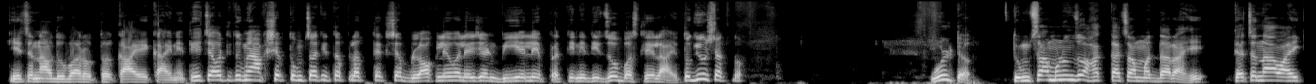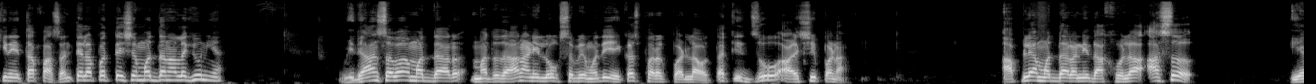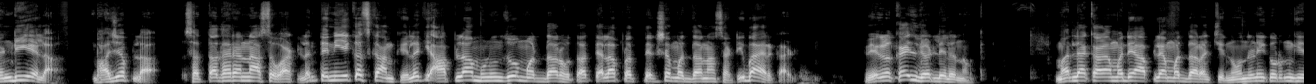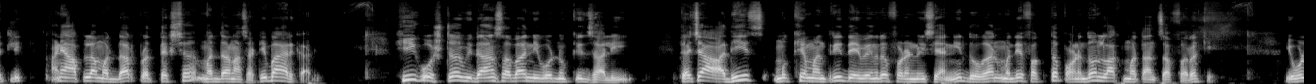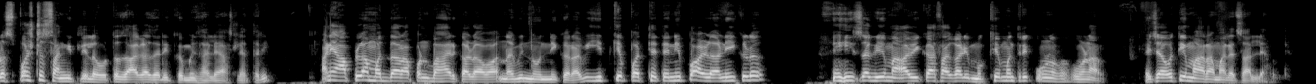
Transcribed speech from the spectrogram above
की याचं नाव दुबार होतं काय आहे काय नाही त्याच्यावरती तुम्ही आक्षेप तुमचा तिथं प्रत्यक्ष block level agent B L A प्रतिनिधी जो बसलेला आहे तो घेऊ शकतो. उलट तुमचा म्हणून जो हक्काचा मतदार आहे त्याचं नाव आहे की नाही तपास आणि त्याला प्रत्यक्ष मतदानाला घेऊन या. विधानसभा मतदार मतदान आणि लोकसभेमध्ये एकच फरक पडला होता की जो आळशीपणा आपल्या मतदारांनी दाखवला असं एन डी एला भाजपला सत्ताधाऱ्यांना असं वाटलं आणि त्यांनी एकच काम केलं की आपला म्हणून जो मतदार होता त्याला प्रत्यक्ष मतदानासाठी बाहेर काढलं. वेगळं काहीच घडलेलं नव्हतं. मधल्या काळामध्ये आपल्या मतदारांची नोंदणी करून घेतली आणि आपला मतदार प्रत्यक्ष मतदानासाठी बाहेर काढला. ही गोष्ट विधानसभा निवडणुकीत झाली. त्याच्या आधीच मुख्यमंत्री देवेंद्र फडणवीस यांनी दोघांमध्ये फक्त पावणे दोन लाख मतांचा फरक आहे. एवढं स्पष्ट सांगितलेलं होतं जागा जरी कमी झाल्या असल्या तरी. आणि आपला मतदार आपण बाहेर काढावा नवीन नोंदणी करावी इतके पथ्य त्यांनी पाळलं. आणि इकडं ही सगळी महाविकास आघाडी मुख्यमंत्री कोण होणार? ह्याच्यावरती मारामाऱ्या चालल्या होत्या.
